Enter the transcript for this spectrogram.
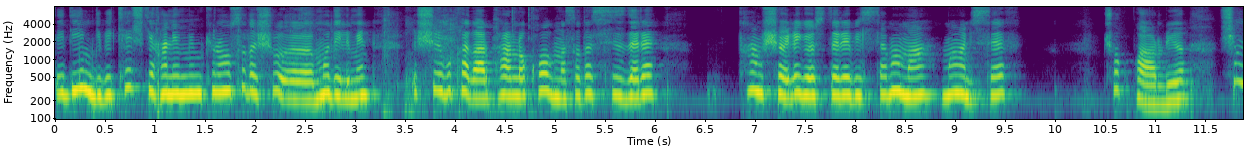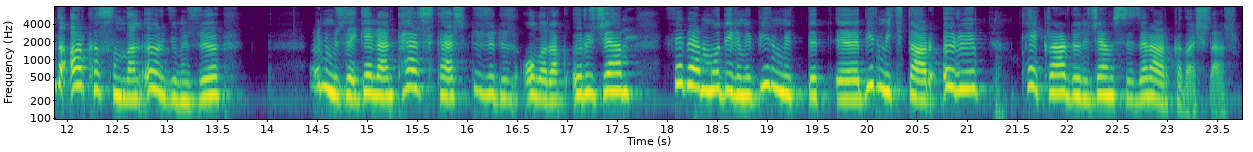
dediğim gibi keşke hani mümkün olsa da şu e, modelimin ışığı bu kadar parlak olmasa da sizlere tam şöyle gösterebilsem ama maalesef çok parlıyor. Şimdi arkasından örgümüzü önümüze gelen ters ters düzü düz olarak öreceğim ve ben modelimi bir müddet e, bir miktar örüp tekrar döneceğim sizlere arkadaşlar.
